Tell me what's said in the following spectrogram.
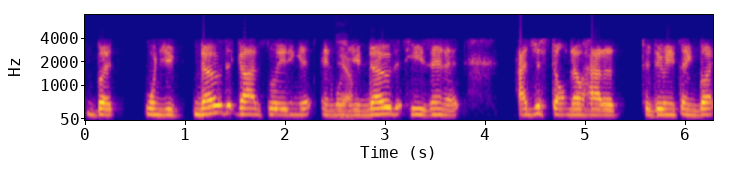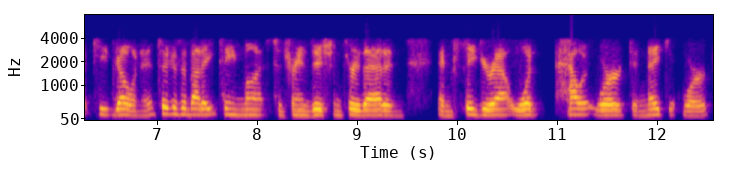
But when you know that God's leading it and when Yeah. you know that He's in it, I just don't know how to, to do anything but keep going. And it took us about 18 months to transition through that and, and figure out what, how it worked and make it work.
